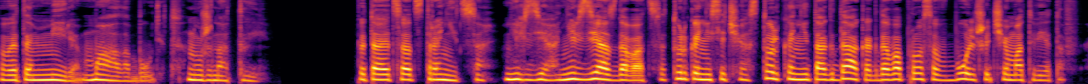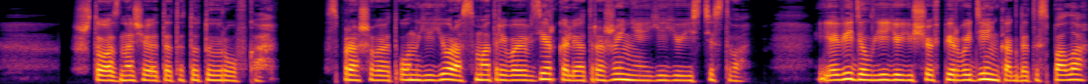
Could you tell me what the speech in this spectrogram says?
в этом мире, мало будет. Нужна ты. Пытается отстраниться. Нельзя, нельзя сдаваться. Только не сейчас, только не тогда, когда вопросов больше, чем ответов. Что означает эта татуировка? спрашивает он ее, рассматривая в зеркале отражение ее естества. Я видел ее еще в первый день, когда ты спала,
